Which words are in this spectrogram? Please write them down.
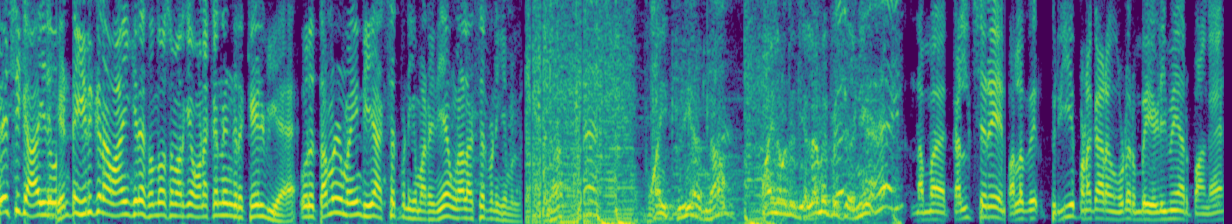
பேசிக்கா இது என்கிட்ட இருக்கு நான் வாங்கிக்கிறேன் சந்தோஷமா இருக்கேன் உனக்கு என்னங்கிற கேள்வியை ஒரு தமிழ் மைண்ட் ஏன் அக்செப்ட் பண்ணிக்க மாட்டேங்குது? உங்களால அக்செப்ட் பண்ணிக்க முடியல? வாயில வந்தது எல்லாமே பேசுவ நீ. நம்ம கல்ச்சரே பல பேர் பெரிய பணக்காரங்க கூட ரொம்ப எளிமையா இருப்பாங்க.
